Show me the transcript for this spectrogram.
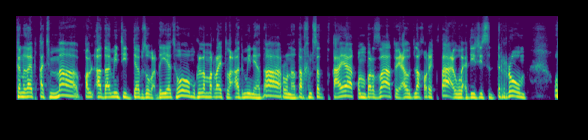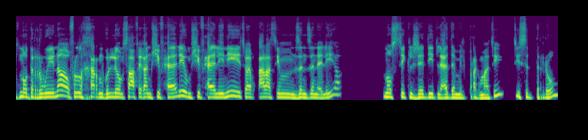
كان غيبقى تما بقاو ال admin تيدابزوا بعضياتهم وكل مرة يطلع admin يهضر ونهضر خمسة دقائق ومبرزات ويعاود الآخر يقطع وواحد يجي يسد ال room وتنوض الروينة وفي الأخر نقول لهم صافي غنمشي في حالي ومشي في حالي نيت ويبقى راسي مزنزن عليا. نوستيك الجديد العدمي البراغماتي تيسد ال room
